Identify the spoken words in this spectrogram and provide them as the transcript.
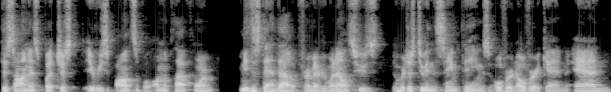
dishonest, but just irresponsible on the platform, you need to stand out from everyone else who's who are just doing the same things over and over again and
